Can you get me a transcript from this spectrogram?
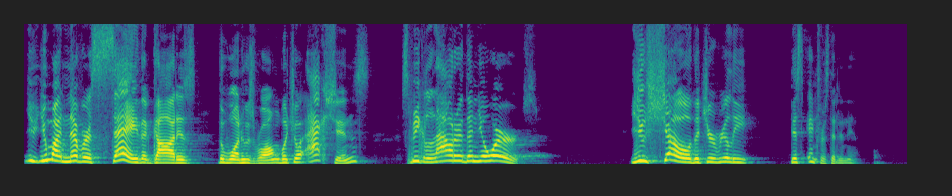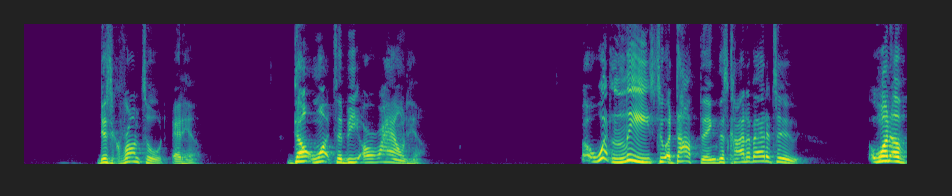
You, you might never say that God is the one who's wrong, but your actions speak louder than your words. You show that you're really disinterested in Him, disgruntled at Him, don't want to be around Him. What leads to adopting this kind of attitude? one of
